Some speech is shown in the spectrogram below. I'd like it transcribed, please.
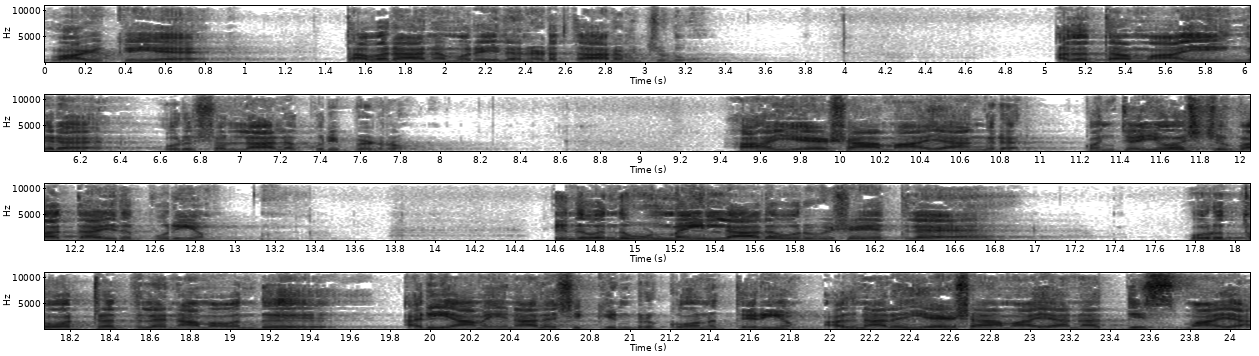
வாழ்க்கையை தவறான முறையில் நடத்த ஆரம்பிச்சுடுவோம். அதைத்தான் மாயைங்கிற ஒரு சொல்லால் குறிப்பிடுறோம். ஆக ஏஷா மாயாங்கிறார். கொஞ்சம் யோசிச்சு பார்த்தா இது புரியும். இது வந்து உண்மை இல்லாத ஒரு விஷயத்தில் ஒரு தோற்றத்தில் நாம் வந்து அறியாமையினால் சிக்கின்றிருக்கோன்னு தெரியும். அதனால ஏஷா மாயானா திஸ் மாயா.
